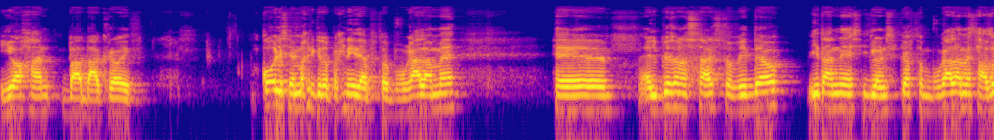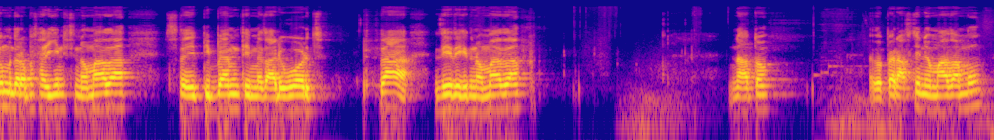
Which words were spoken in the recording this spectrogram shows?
Johan Babakroif. Κόλλησε μέχρι και το παιχνίδι από αυτό που βγάλαμε. Ε, ελπίζω να σας άρεσε το βίντεο ήταν συγκλονιστικό αυτό που βγάλαμε. Θα δούμε τώρα πώς θα γίνει στην ομάδα. Την πέμπτη με τα rewards θα δείτε και την ομάδα. Να το. Εδώ πέρα αυτή είναι η ομάδα μου.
